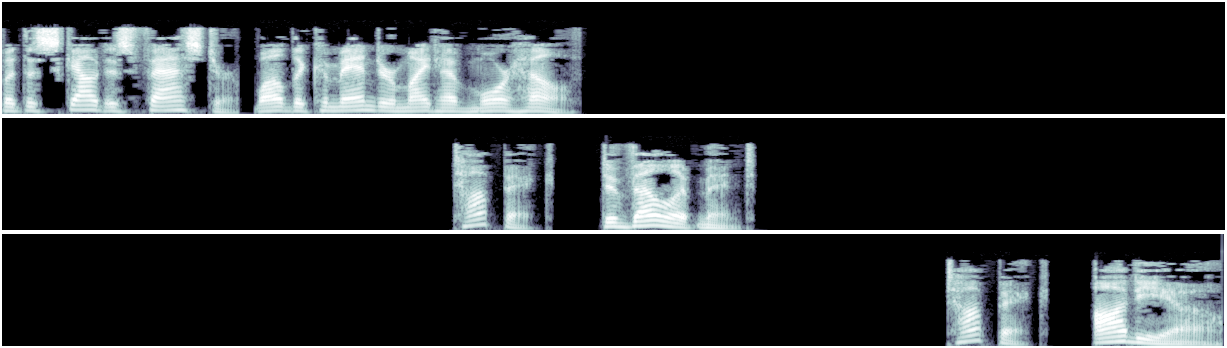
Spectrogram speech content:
but the Scout is faster, while the Commander might have more health. Development Topic: Audio.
